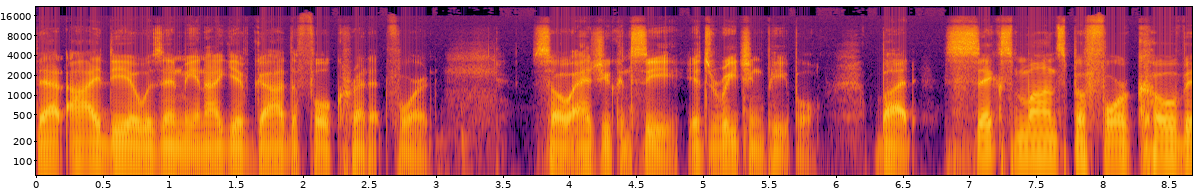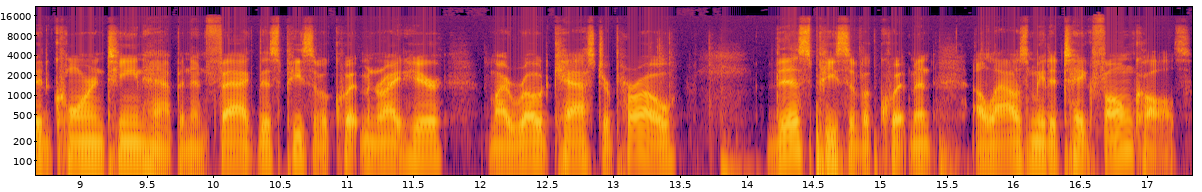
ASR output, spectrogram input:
That idea was in me, and I give God the full credit for it. So, as you can see, it's reaching people. But six months before COVID quarantine happened, in fact, this piece of equipment right here, my Rodecaster Pro, this piece of equipment allows me to take phone calls.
